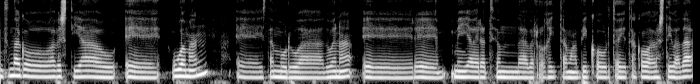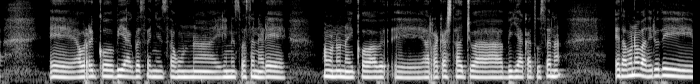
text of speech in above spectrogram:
Entzundako abesti hau e, Woman, e, izan burua duena, e, ere mila beratzen da berrogeita mapiko urte horietako abesti bada, e, aurreko biak bezain ezaguna eginez bazen ere, ba, bueno, nahiko e, arrakastatxoa bilakatu zena. Eta, bueno, badirudi,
